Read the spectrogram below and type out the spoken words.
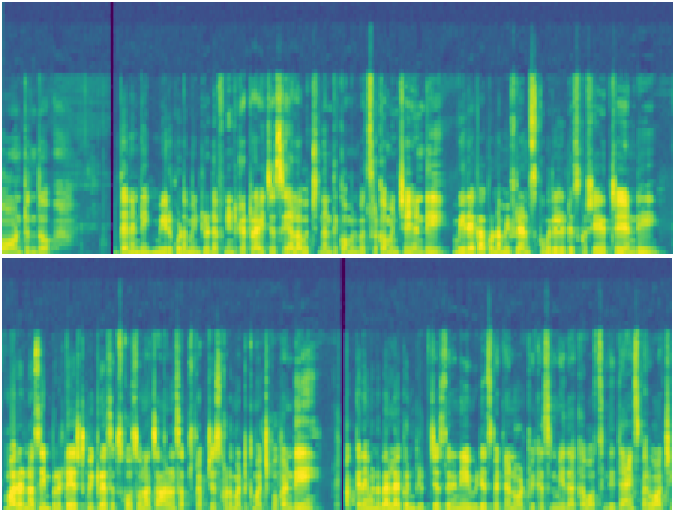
బాగుంటుందో. అంతేనండి. మీరు కూడా మీ ఇంట్లో డెఫినెట్గా ట్రై చేసి ఎలా వచ్చిందంటే కామెంట్ బాక్స్లో కమెంట్ చేయండి. మీరే కాకుండా మీ ఫ్రెండ్స్కు మీ రిలేటివ్స్కు షేర్ చేయండి. మరెన్నో సింపుల్ టేస్ట్ క్విక్ రెసిప్స్ కోసం నా ఛానల్ సబ్స్క్రైబ్ చేసుకోవడం మట్టుకు మర్చిపోకండి. పక్కనే ఉన్న బెల్ ఐకాన్ క్లిక్ చేస్తే నేను ఏ వీడియోస్ పెట్టిన నోటిఫికేషన్ మీ దాకా వస్తుంది. Thanks for watching.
